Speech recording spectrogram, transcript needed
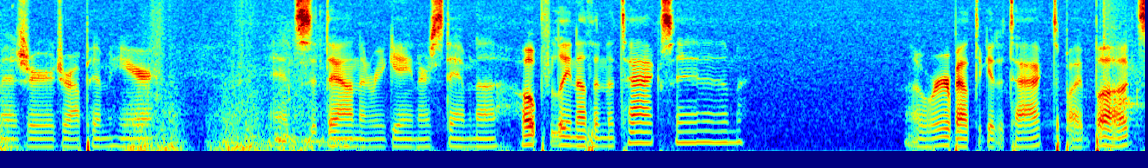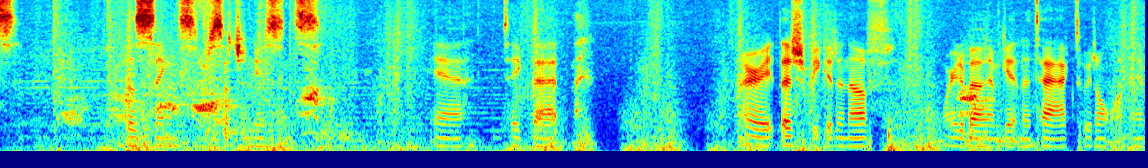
measure, drop him here and sit down and regain our stamina. Hopefully nothing attacks him. Uh, we're about to get attacked by bugs. Those things are such a nuisance. Yeah, take that. Alright, that should be good enough. I'm worried about him getting attacked. We don't want him.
